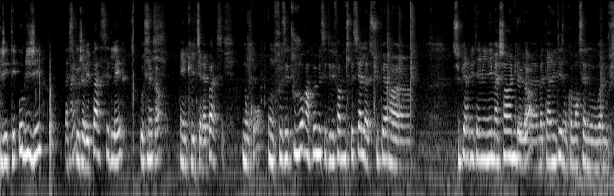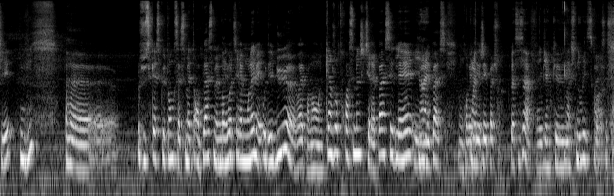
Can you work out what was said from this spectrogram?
J'ai été obligée parce Ouais. que j'avais pas assez de lait aussi et qu'il tirait pas assez. Donc on, faisait toujours un peu, mais c'était des formules spéciales, la super, euh, super vitaminées machin que la maternité ils ont commencé à nous, à nous filer. Euh, Jusqu'à ce que tant que ça se mette en place, même Bah moi oui. tirer mon lait, mais au début, euh, ouais, pendant 15 jours, 3 semaines, je tirais pas assez de lait et il Ouais. pas assez. Donc on était, Ouais. j'avais pas le choix. Bah c'est ça, il fallait bien qu'ils Ouais. se nourrissent quoi. Ouais, c'est ça.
